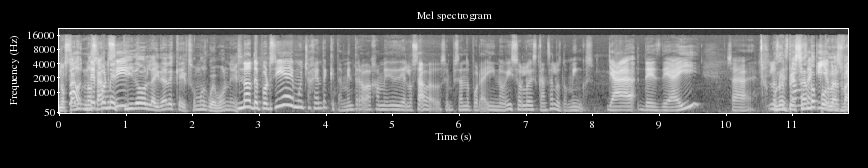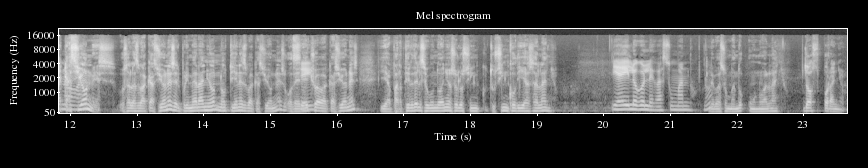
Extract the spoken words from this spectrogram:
Nos No, han, nos de han por sí- metido la idea de que somos huevones. No, de por sí hay mucha gente que también trabaja mediodía los sábados, empezando por ahí, ¿no? Y solo descansa los domingos. Ya desde ahí, o sea... los Bueno, empezando aquí, por las no, ¿eh? vacaciones. o sea, las vacaciones, el primer año no tienes vacaciones o derecho Sí. a vacaciones y a partir del segundo año solo cinco- tus cinco días al año. Y ahí luego le vas sumando, ¿no? Le vas sumando uno al año, Dos por año.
